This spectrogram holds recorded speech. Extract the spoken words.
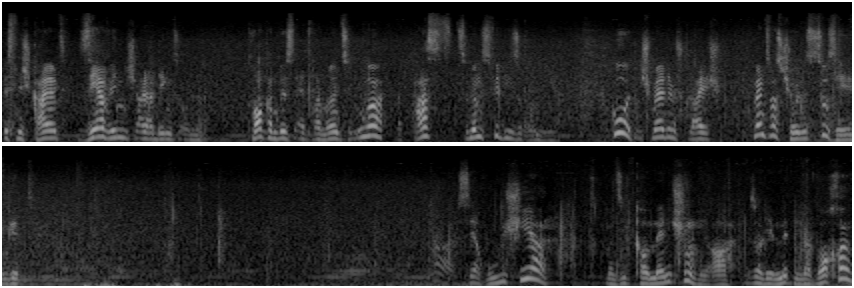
Ist nicht kalt, sehr windig allerdings und trocken bis etwa 19 Uhr. Das passt zumindest für diese Runde hier. Gut, ich melde mich gleich, wenn es was Schönes zu sehen gibt. Ja, ist sehr ruhig hier. Man sieht kaum Menschen. Ja, ist halt eben mitten in der Woche.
